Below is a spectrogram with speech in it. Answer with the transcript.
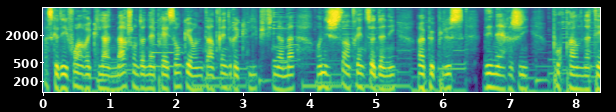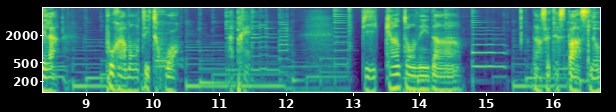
Parce que des fois, en reculant une marche, on donne l'impression qu'on est en train de reculer, puis finalement, on est juste en train de se donner un peu plus d'énergie pour prendre notre élan, pour en monter trois après. Puis quand on est dans, dans cet espace-là,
